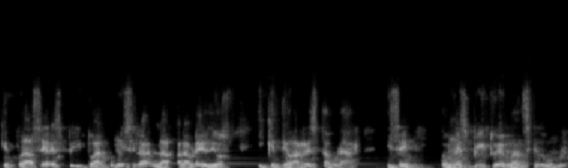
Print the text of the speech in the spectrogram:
que pueda ser espiritual, como dice la, palabra de Dios, y que te va a restaurar. Dice, con un espíritu de mansedumbre.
